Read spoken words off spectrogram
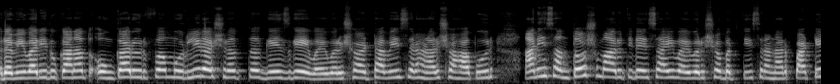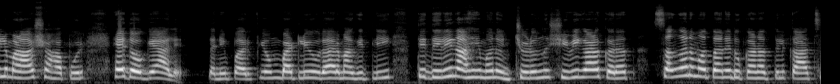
रविवारी दुकानात ओंकार उर्फ मुरली दशरथ गेजगे वय वर्ष अठ्ठावीस राहणार शहापूर आणि संतोष मारुती देसाई वय वर्ष बत्तीस राहणार पाटील मळा शहापूर हे दोघे आले. त्यांनी परफ्यूम बाटली उधार मागितली. ती दिली नाही म्हणून चिडून शिवीगाळ करत संगनमताने दुकानातील काच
